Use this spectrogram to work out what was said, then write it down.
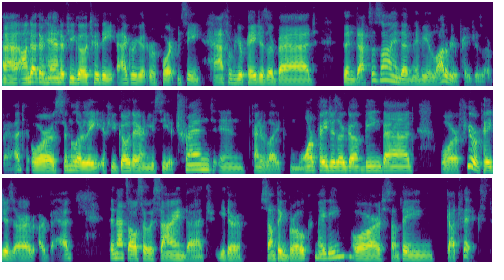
Uh, on the other hand, if you go to the aggregate report and see half of your pages are bad, then that's a sign that maybe a lot of your pages are bad. Or similarly, if you go there and you see a trend in kind of like more pages are being bad or fewer pages are, are bad, then that's also a sign that either something broke, maybe, or something got fixed.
